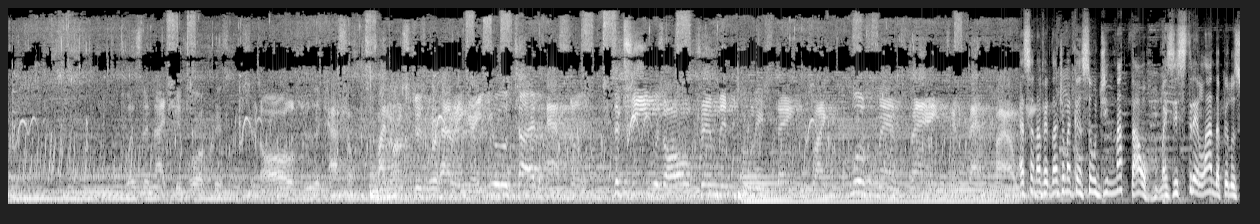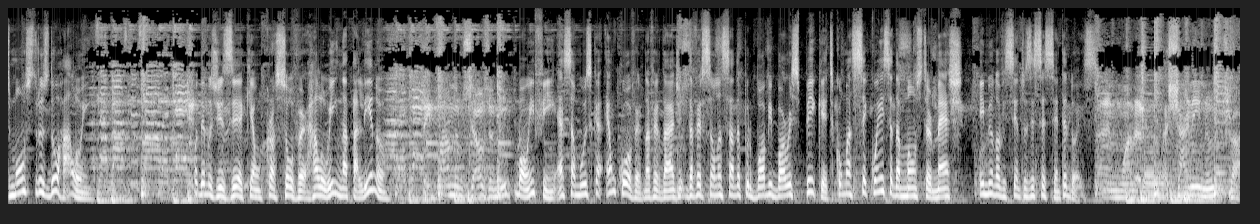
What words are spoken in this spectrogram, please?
Was the night before Christmas, and all through the castle, my monsters were having a Yuletide hassle. The tree was all trimmed in foolish things like wolfman's fangs and vampire. Essa, na verdade, é uma canção de Natal, mas estrelada pelos monstros do Halloween. Podemos dizer que é um crossover Halloween natalino? Bom, enfim, essa música é um cover, na verdade, da versão lançada por Bobby Boris Pickett como uma sequência da Monster Mash em 1962.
